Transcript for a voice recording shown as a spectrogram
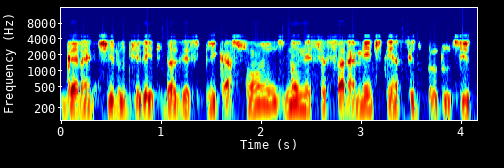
garantir o direito das explicações, não necessariamente tenha sido produzido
